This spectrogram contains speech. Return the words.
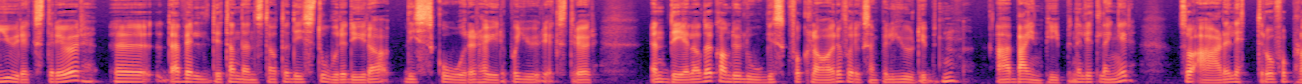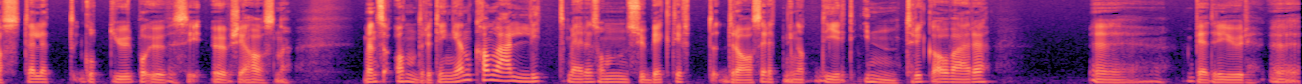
jureksteriør eh, Det er veldig tendens til at de store dyra de scorer høyere på jureksteriør. En del av det kan du logisk forklare, f.eks. For jurdybden. Er beinpipene litt lenger, så er det lettere å få plass til et godt jur på øversida av hasene. Mens andre ting igjen kan være litt mer sånn subjektivt dras i retning at det gir et inntrykk av å være eh, bedre jur, eh,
